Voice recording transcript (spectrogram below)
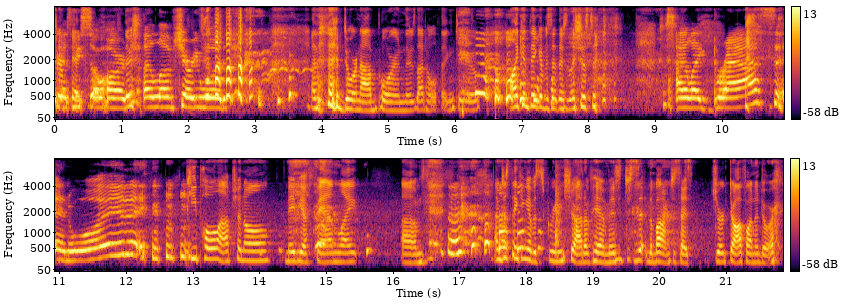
character gets me so hard. There's- I love cherry wood. And then doorknob porn. There's that whole thing too. All I can think of is that there's just I like brass and wood. peephole optional, maybe a fan light. Um, I'm just thinking of a screenshot of him. and just at the bottom just says jerked off on a door.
